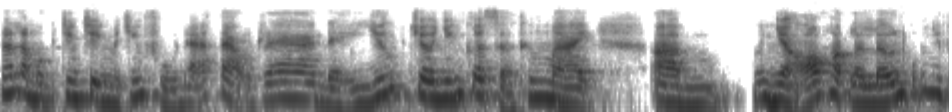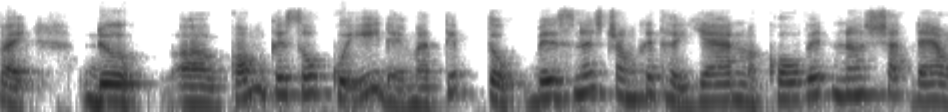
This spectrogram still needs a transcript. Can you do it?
nó là một chương trình mà chính phủ đã tạo ra để giúp cho những cơ sở thương mại um, nhỏ hoặc là lớn cũng như vậy được uh, có một cái số quỹ để mà tiếp tục business trong cái thời gian mà Covid nó shut down.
